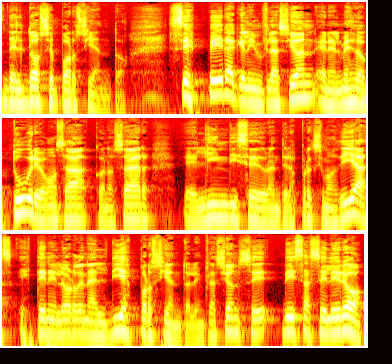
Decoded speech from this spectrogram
del 12%. Se espera que la inflación en el mes de octubre, vamos a conocer el índice durante los próximos días, esté en el orden al 10%. La inflación se desaceleró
